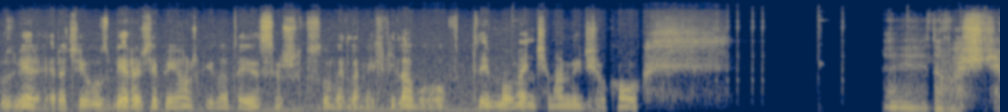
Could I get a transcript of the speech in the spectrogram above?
Uzbier raczej uzbierać te pieniążki, no to jest już w sumie dla mnie chwila, bo w tym momencie mamy gdzieś około... No właśnie.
